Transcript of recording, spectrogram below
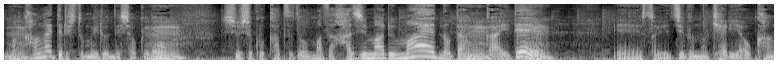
まあ、考えてる人もいるんでしょうけど、うん、就職活動まず始まる前の段階で、うん、えー、そういう自分のキャリアを考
